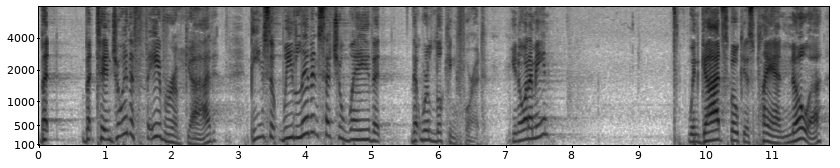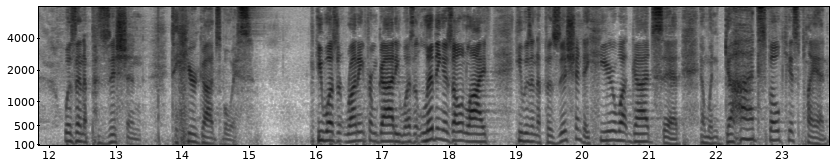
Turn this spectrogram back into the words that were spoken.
But, but to enjoy the favor of God means that we live in such a way that, that we're looking for it. You know what I mean? When God spoke his plan, Noah was in a position to hear God's voice. He wasn't running from God. He wasn't living his own life. He was in a position to hear what God said. And when God spoke his plan,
